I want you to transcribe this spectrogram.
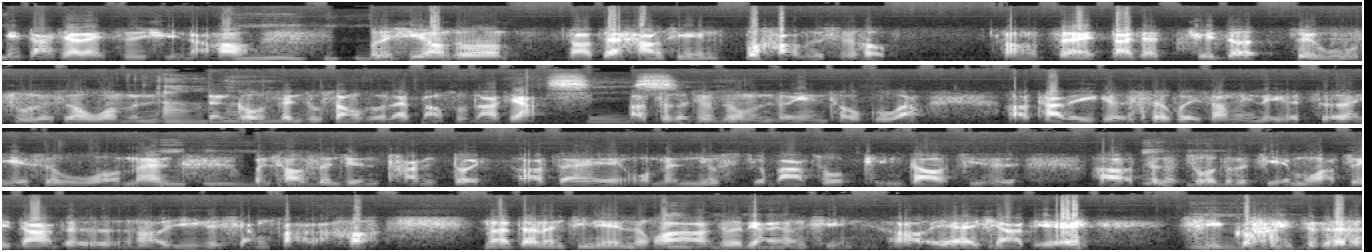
给大家来咨询了哈，我是希望说啊，在行情不好的时候。啊，在大家觉得最无助的时候，我们能够伸出双手来帮助大家。是啊，这个就是我们轮源投顾啊，啊，他的一个社会上面的一个责任，也是我们稳超证券团队啊，在我们 News 九八做频道，其实啊，这个做这个节目啊，最大的啊一个想法了哈。那当然今天的话，这个两样情啊，AI 下跌，哎。奇怪，这个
